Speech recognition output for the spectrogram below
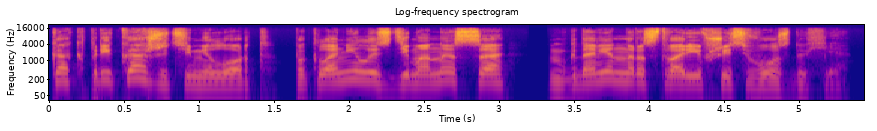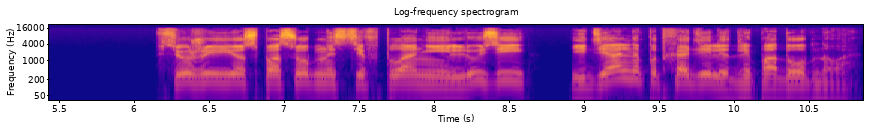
«Как прикажете, милорд», – поклонилась Димонесса, мгновенно растворившись в воздухе. Все же ее способности в плане иллюзий идеально подходили для подобного.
